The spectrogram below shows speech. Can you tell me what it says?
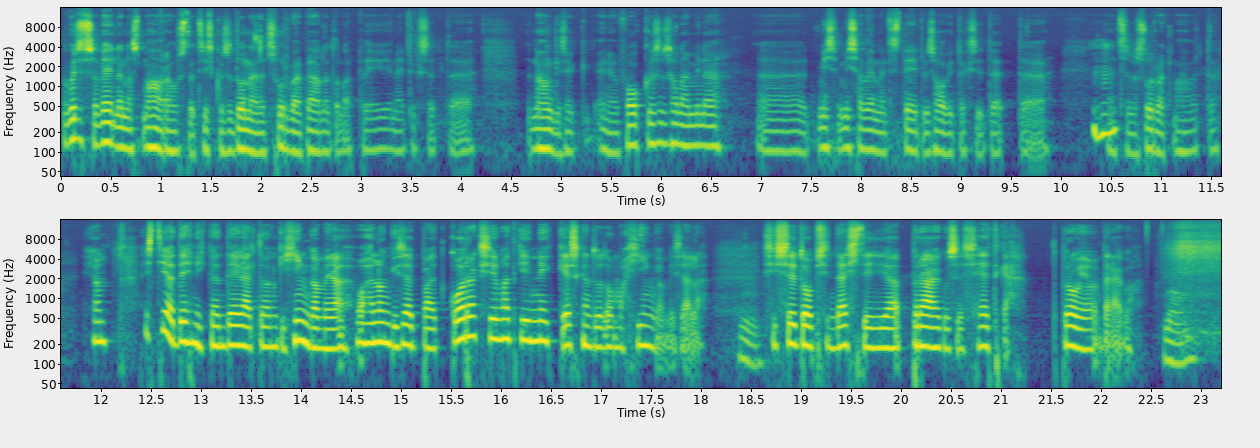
aga kuidas sa veel ennast maha rahustad siis, kui sa tunned, et surve peale tuleb või näiteks, et noh, ongi see onju fookuses olemine mis, mis sa veel näiteks teed või soovitaksid, et mm, -hmm. et seda survet maha võtta? jah, hästi hea tehnika on tegelikult ongi hingamine, vahel ongi see, et paned korraks silmad kinni, keskendud oma hingamisele mm., siis see toob sind hästi siia praegusesse hetke. proovime praegu no..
